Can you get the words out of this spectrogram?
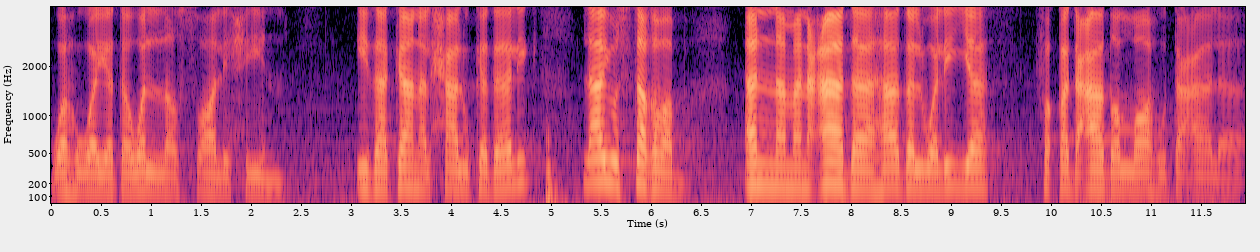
وهو يتولى الصالحين. إذا كان الحال كذلك لا يستغرب أن من عاد هذا الولي فقد عاد الله تعالى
